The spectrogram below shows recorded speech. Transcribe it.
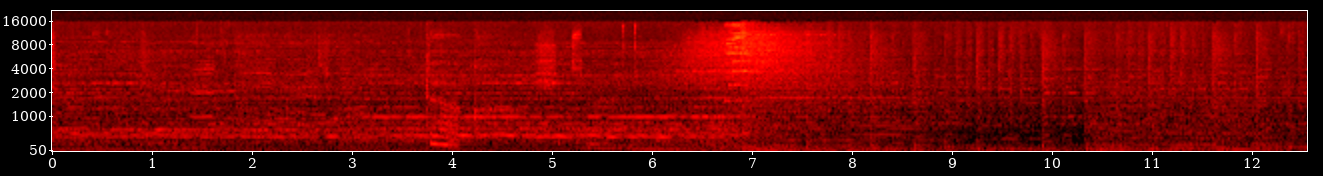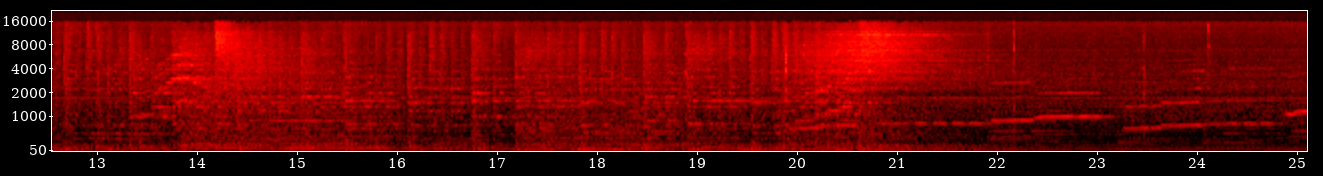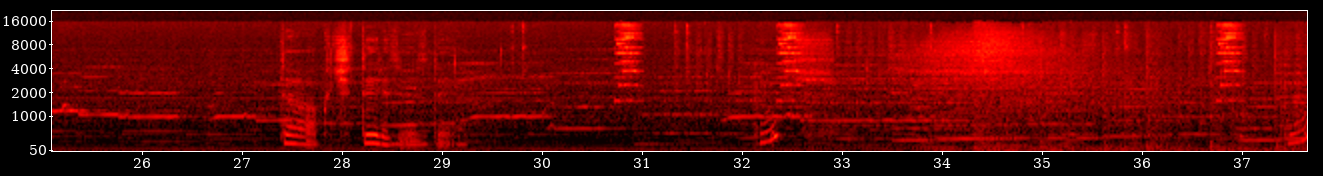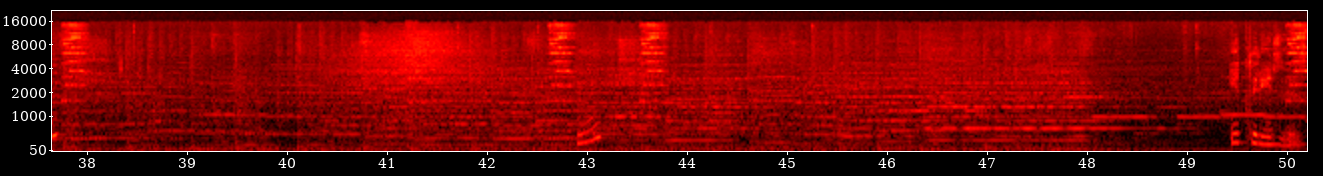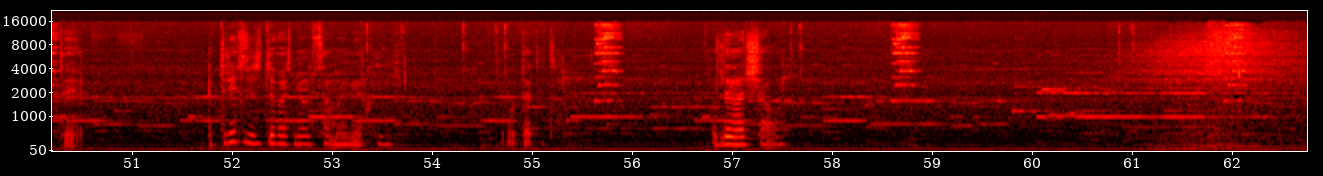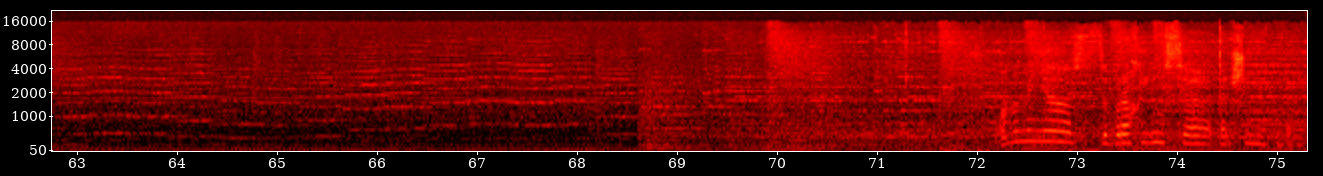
Так. Так, четыре звезды. И три звезды. Три звезды возьмем самый верхний. Вот этот для начала. Он у меня забарахлился дальше некуда.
